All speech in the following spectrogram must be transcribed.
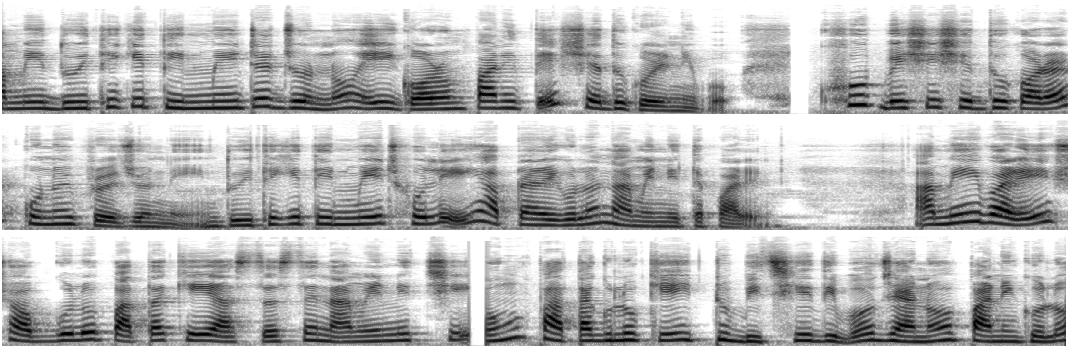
আমি দুই থেকে তিন মিনিটের জন্য এই গরম পানিতে সেদ্ধ করে নেব। খুব বেশি সেদ্ধ করার কোনোই প্রয়োজন নেই। দুই থেকে তিন মিনিট হলেই আপনারা এগুলো নামিয়ে নিতে পারেন। আমি এবারে সবগুলো পাতাকে আস্তে আস্তে নামিয়ে নিচ্ছি এবং পাতাগুলোকে একটু বিছিয়ে দিব যেন পানিগুলো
